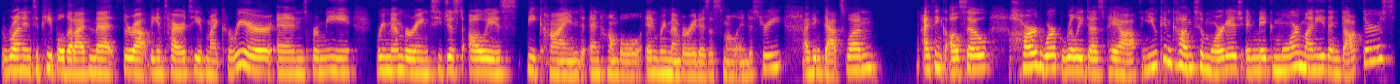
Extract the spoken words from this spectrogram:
run into people that i've met throughout the entirety of my career and for me remembering to just always be kind and humble and remember it is a small industry i think that's one I think also hard work really does pay off. You can come to mortgage and make more money than doctors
